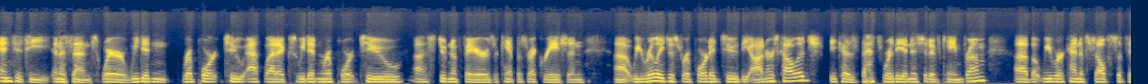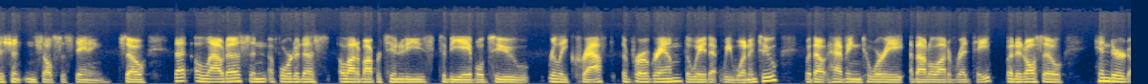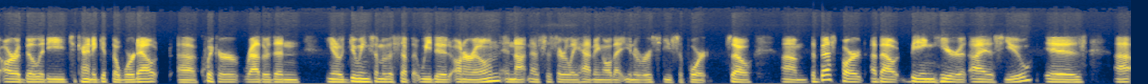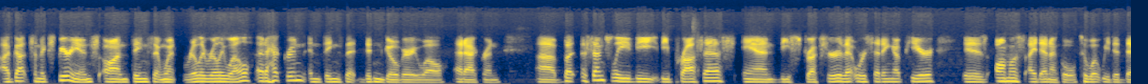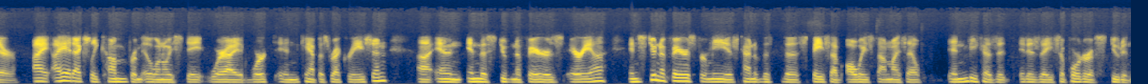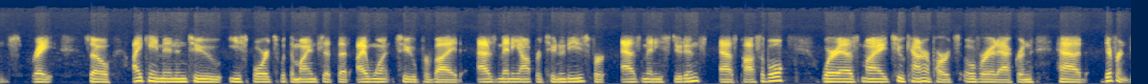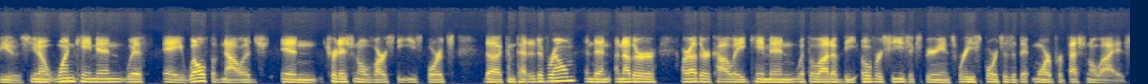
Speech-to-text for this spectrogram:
entity in a sense where we didn't report to athletics, we didn't report to uh, student affairs or campus recreation. Uh, we really just reported to the Honors College because that's where the initiative came from uh, but we were kind of self-sufficient and self-sustaining. So that allowed us and afforded us a lot of opportunities to be able to really craft the program the way that we wanted to without having to worry about a lot of red tape. But it also hindered our ability to kind of get the word out uh, quicker rather than you know doing some of the stuff that we did on our own and not necessarily having all that university support. So um, the best part about being here at ISU is uh, I've got some experience on things that went really, really well at Akron and things that didn't go very well at Akron. Uh, but essentially, the the process and the structure that we're setting up here is almost identical to what we did there. I, I had actually come from Illinois State, where I had worked in campus recreation uh, and in the student affairs area. And student affairs for me is kind of the, the space I've always found myself in because it, it is a supporter of students, right? So I came in into esports with the mindset that I want to provide as many opportunities for as many students as possible. Whereas my two counterparts over at Akron had different views. You know, one came in with a wealth of knowledge in traditional varsity esports, the competitive realm, and then another, our other colleague came in with a lot of the overseas experience where esports is a bit more professionalized.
